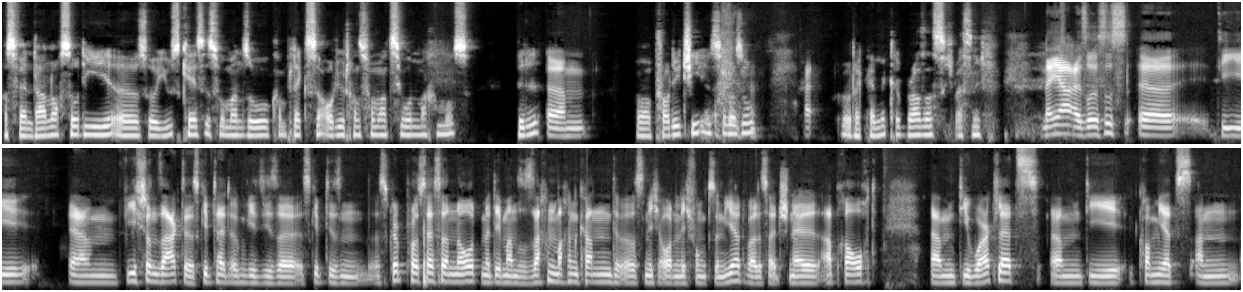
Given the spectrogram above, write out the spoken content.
Was wären da noch so die äh, so Use Cases, wo man so komplexe Audiotransformationen machen muss? Will? Ähm, oder Prodigy ist oder so? oder Chemical Brothers, ich weiß nicht. Naja, also es ist äh, die ähm, wie ich schon sagte, es gibt halt irgendwie diese, es gibt diesen Script Processor Node, mit dem man so Sachen machen kann, das nicht ordentlich funktioniert, weil es halt schnell abraucht. Ähm, die Worklets, ähm, die kommen jetzt an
